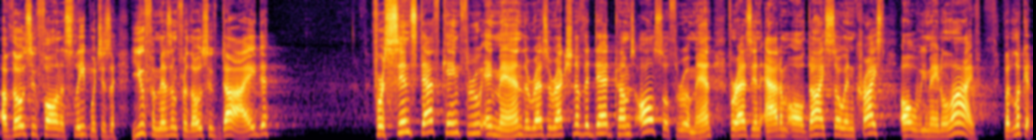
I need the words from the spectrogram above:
of those who've fallen asleep, which is a euphemism for those who've died. For since death came through a man, the resurrection of the dead comes also through a man. For as in Adam all die, so in Christ all will be made alive. But look at,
